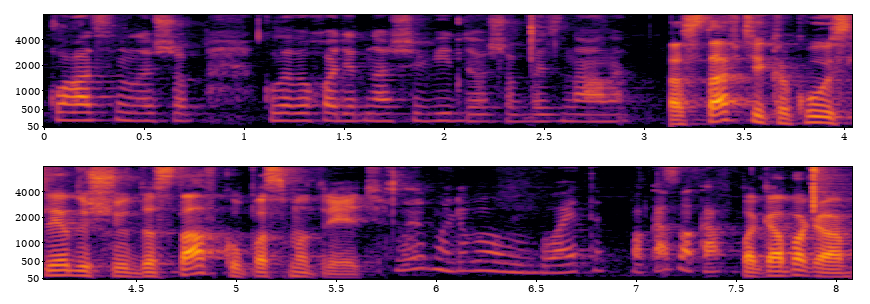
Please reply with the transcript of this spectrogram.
клацнули, щоб коли виходять наші відео, щоб ви знали. Оставьте какую следующую доставку посмотреть. Цілуємо, ми любимо, бувайте. Пока-пока. Пока-пока.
